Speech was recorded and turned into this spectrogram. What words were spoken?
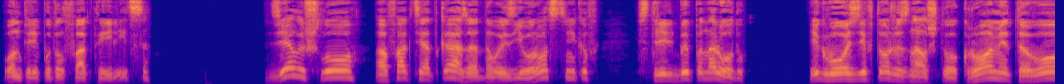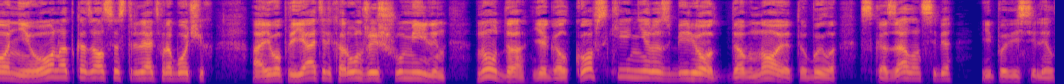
он перепутал факты и лица. Дело шло о факте отказа одного из его родственников стрельбы по народу. И Гвоздев тоже знал, что, кроме того, не он отказался стрелять в рабочих, а его приятель Харунжий Шумилин. Ну да, Еголковский не разберет, давно это было, — сказал он себе и повеселел.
